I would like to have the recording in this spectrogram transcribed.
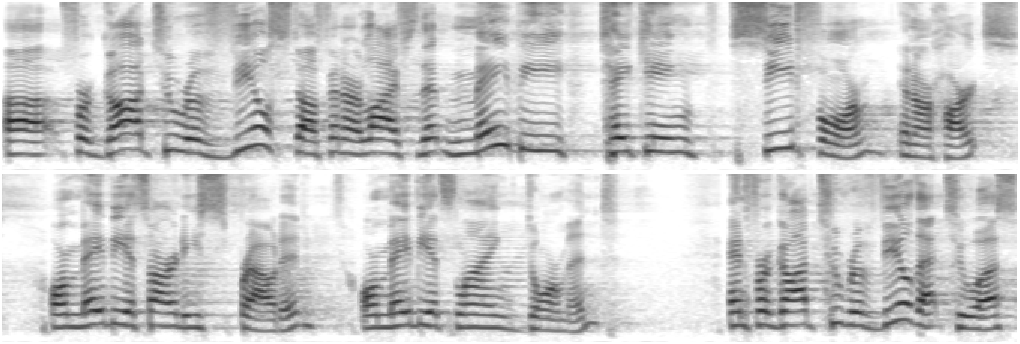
uh, for God to reveal stuff in our lives that may be taking seed form in our hearts or maybe it's already sprouted, or maybe it's lying dormant. And for God to reveal that to us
